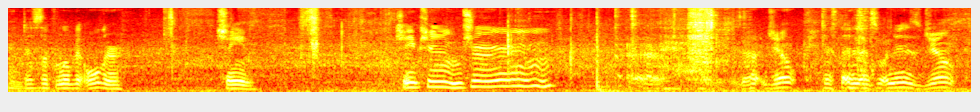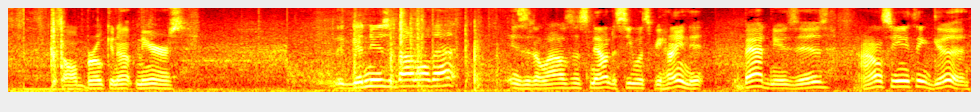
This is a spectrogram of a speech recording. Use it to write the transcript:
It does look a little bit older. Shame. Shame, shame, shame. Uh, junk? That's what it is, junk. It's all broken up mirrors. The good news about all that is it allows us now to see what's behind it. The bad news is I don't see anything good.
